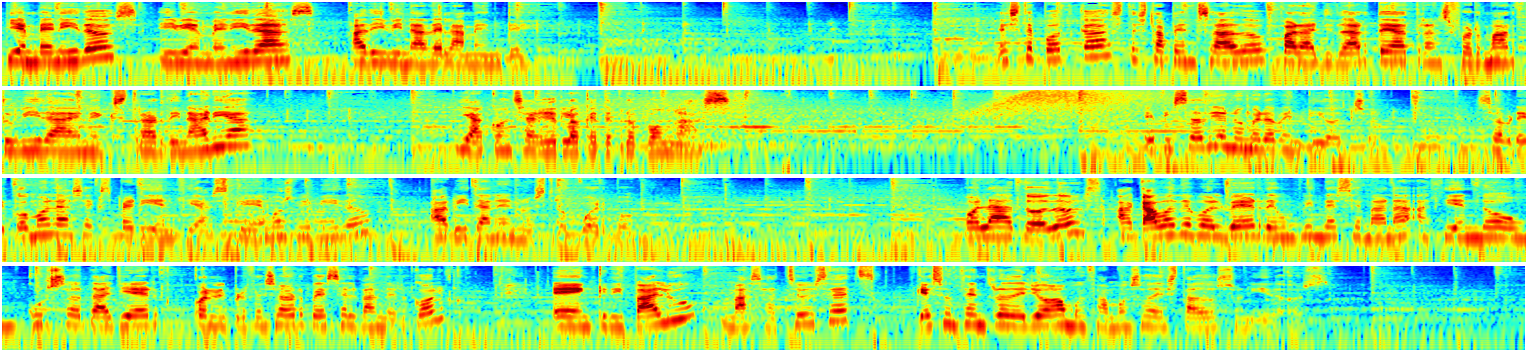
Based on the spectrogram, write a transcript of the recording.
Bienvenidos y bienvenidas a Divina de la Mente. Este podcast está pensado para ayudarte a transformar tu vida en extraordinaria y a conseguir lo que te propongas. Episodio número 28. Sobre cómo las experiencias que hemos vivido habitan en nuestro cuerpo. Hola a todos, acabo de volver de un fin de semana haciendo un curso taller con el profesor Bessel van der Kolk en Kripalu, Massachusetts, que es un centro de yoga muy famoso de Estados Unidos.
